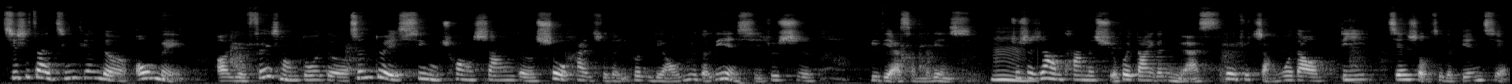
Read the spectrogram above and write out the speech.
其实，在今天的欧美。啊，有非常多的针对性创伤的受害者的一个疗愈的练习，就是 BDSM 的练习，嗯，就是让他们学会当一个女 S，会去掌握到第一，坚守自己的边界，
